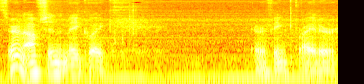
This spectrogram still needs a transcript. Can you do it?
Is there an option to make like everything brighter?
